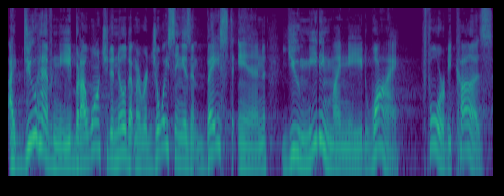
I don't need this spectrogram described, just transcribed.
I do have need, but I want you to know that my rejoicing isn't based in you meeting my need. Why? For, because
